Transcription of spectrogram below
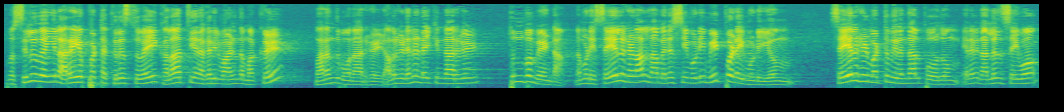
அப்போ சிலுவையில் அறையப்பட்ட கிறிஸ்துவை கலாத்திய நகரில் வாழ்ந்த மக்கள் மறந்து போனார்கள். அவர்கள் என்ன நினைக்கின்றார்கள்? துன்பம் வேண்டாம். நம்முடைய செயல்களால் நாம் என்ன செய்ய முடியும்? மீட்படைய முடியும். செயல்கள் மட்டும் இருந்தால் போதும். எனவே நல்லது செய்வோம்.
